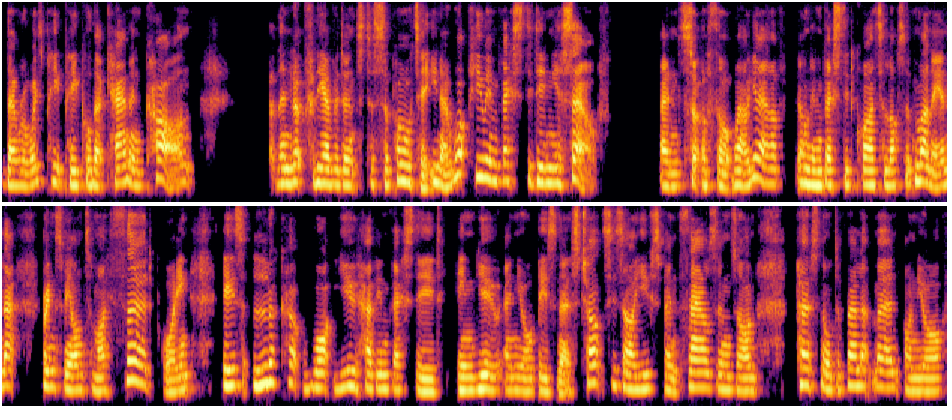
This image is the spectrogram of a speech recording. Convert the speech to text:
there will always be people that can and can't but then look for the evidence to support it. You know, what have you invested in yourself? And sort of thought, well, yeah, I've, I've invested quite a lot of money. And that brings me on to my third point is look at what you have invested in you and your business. Chances are you've spent thousands on personal development, on your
